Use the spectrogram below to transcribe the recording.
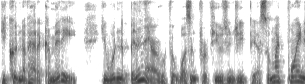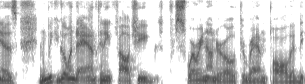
He couldn't have had a committee. He wouldn't have been there if it wasn't for Fusion GPS. So my point is, and we could go into Anthony Fauci swearing under oath to Rand Paul that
